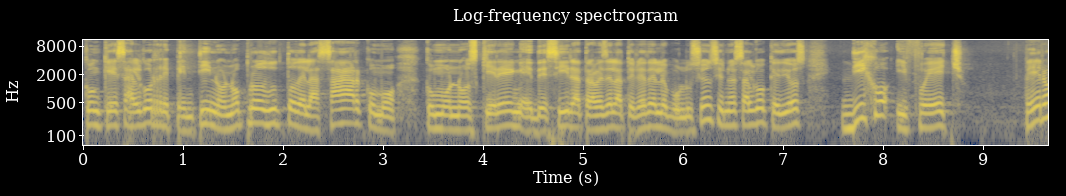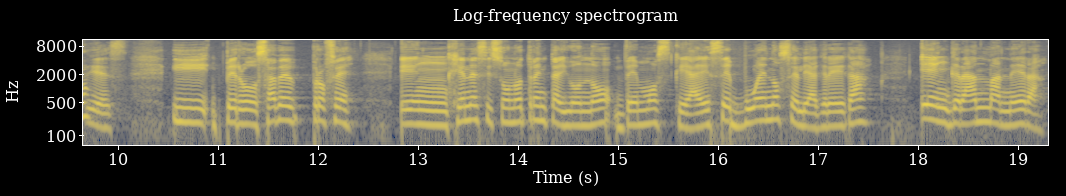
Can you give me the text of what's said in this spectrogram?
con que es algo repentino, no producto del azar, como, como nos quieren eh, decir a través de la teoría de la evolución, sino es algo que Dios dijo y fue hecho. Pero... Así es. Y, pero, ¿sabe, profe? En Génesis 1.31 vemos que a ese bueno se le agrega en gran manera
